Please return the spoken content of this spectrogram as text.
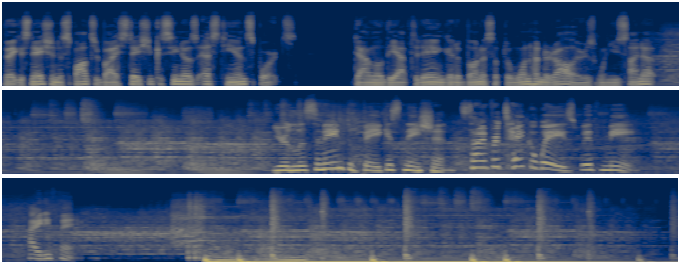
Vegas Nation is sponsored by Station Casinos STN Sports. Download the app today and get a bonus up to $100 when you sign up. You're listening to Vegas Nation. It's time for takeaways with me, Heidi Fang.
